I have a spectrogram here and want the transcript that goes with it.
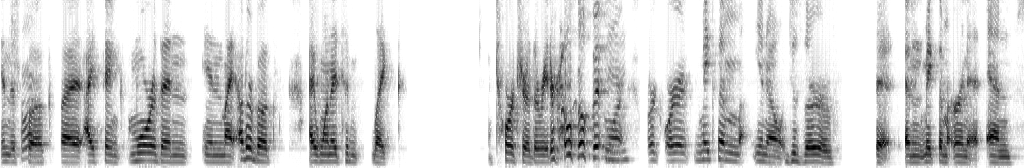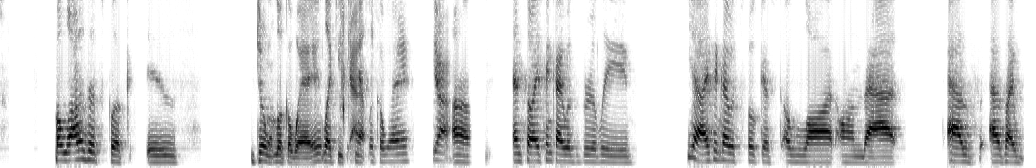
in this Sure. book, but I think more than in my other books, I wanted to like torture the reader a little bit more Mhm. or or make them, you know, deserve it and make them earn it. And a lot of this book is don't look away, like you can't look away. Yeah. Um, and so I think I was really, yeah, I think I was focused a lot on that as as I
